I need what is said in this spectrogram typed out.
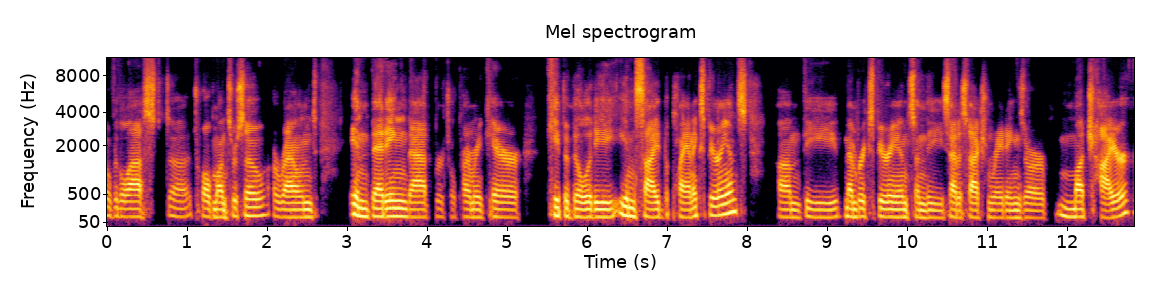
over the last uh, 12 months or so around embedding that virtual primary care capability inside the plan experience um, the member experience and the satisfaction ratings are much higher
